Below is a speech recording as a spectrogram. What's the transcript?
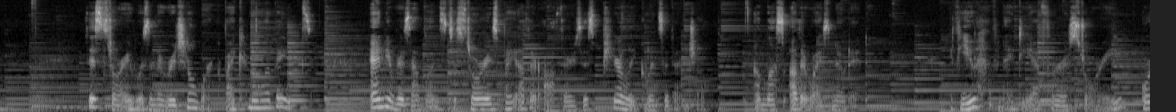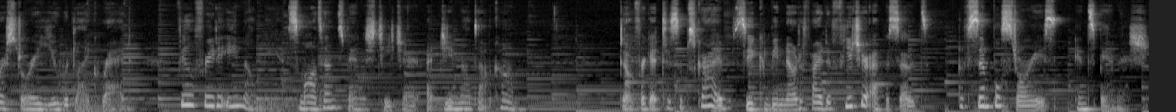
This story was an original work by Camilla Bates. Any resemblance to stories by other authors is purely coincidental, unless otherwise noted. If you have an idea for a story or a story you would like read, feel free to email me at smalltownspanishteacher at gmail.com. Don't forget to subscribe so you can be notified of future episodes of Simple Stories in Spanish.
